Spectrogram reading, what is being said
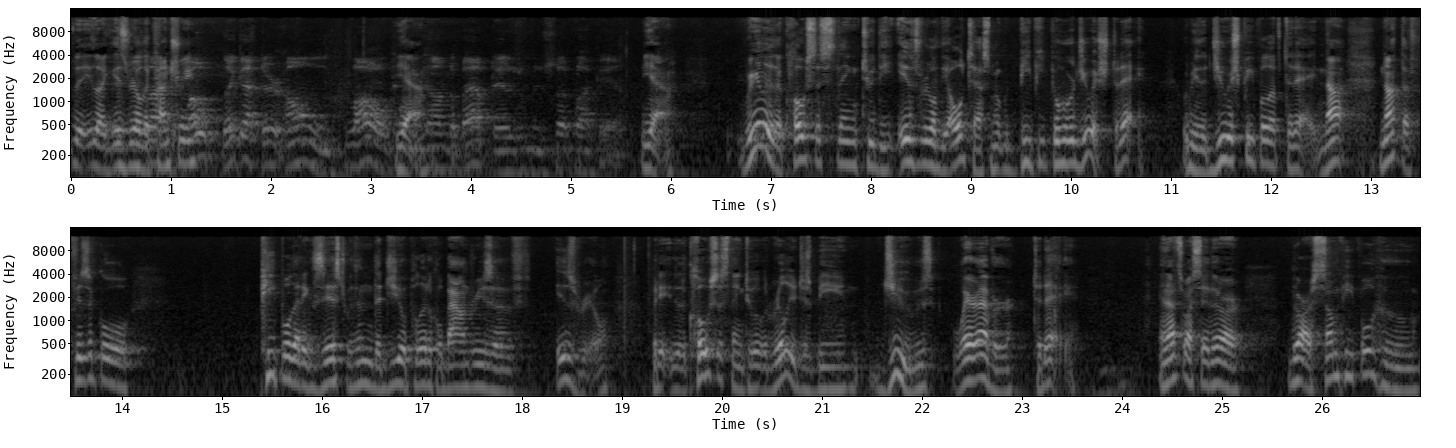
The- like Israel, the Like country. Pope, they got their own laws Yeah. it comes to baptism and stuff like that. Yeah. Really, the closest thing to the Israel of the Old Testament would be people who are Jewish today. Would be the Jewish people of today, not not the physical people that exist within the geopolitical boundaries of Israel. But it, the closest thing to it would really just be Jews wherever today. And that's why I say there are there are some people who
